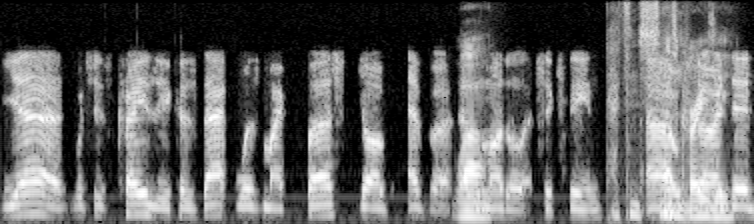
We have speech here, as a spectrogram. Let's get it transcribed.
yeah, which is crazy because that was my first job ever as a model at 16. that's insane. That's Um, so crazy. I did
